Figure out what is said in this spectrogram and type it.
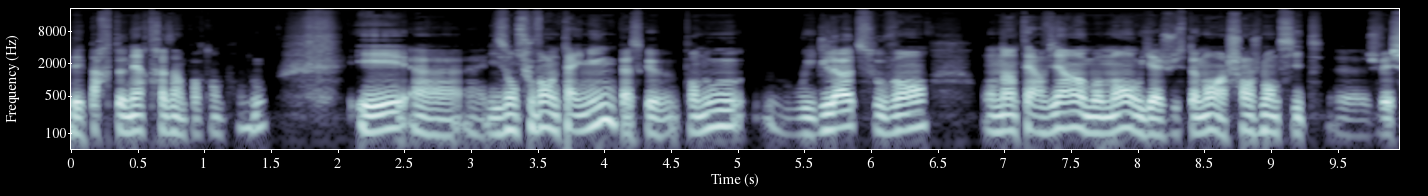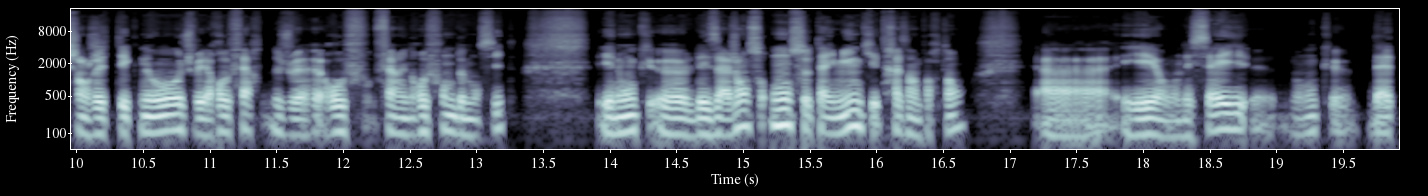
des partenaires très importants pour nous. Et ils ont souvent le timing parce que pour nous, Wiglot, souvent, on intervient au moment où il y a justement un changement de site. Euh, je vais changer de techno, je vais refaire, je vais faire une refonte de mon site. Et donc euh, les agences ont ce timing qui est très important euh, et on essaye donc d'être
